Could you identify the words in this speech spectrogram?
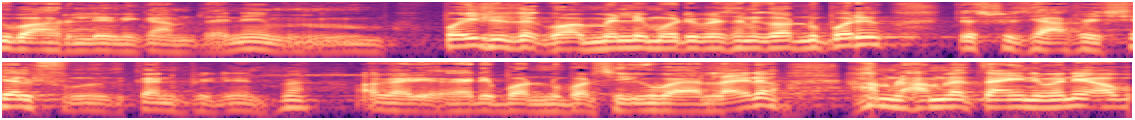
युवाहरूले लिने काम चाहिँ नि पहिले त गभर्मेन्टले मोटिभेसन गर्नु पऱ्यो त्यसपछि आफै सेल्फ कन्फिडेन्समा अगाडि अगाडि बढ्नुपर्छ युवाहरूलाई र हाम्रो हामीलाई चाहिने भने अब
